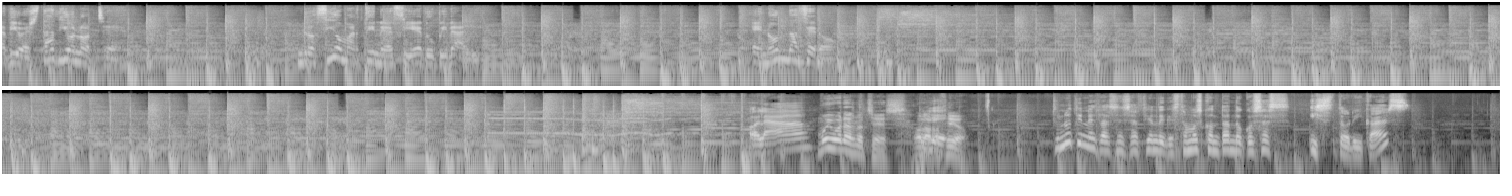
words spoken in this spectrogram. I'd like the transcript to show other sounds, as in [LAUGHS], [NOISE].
Radio Estadio Noche. Rocío Martínez y Edu Pidal. En Onda Cero. Hola. Muy buenas noches. Hola, Oye, Rocío. ¿Tú no tienes la sensación de que estamos contando cosas históricas?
